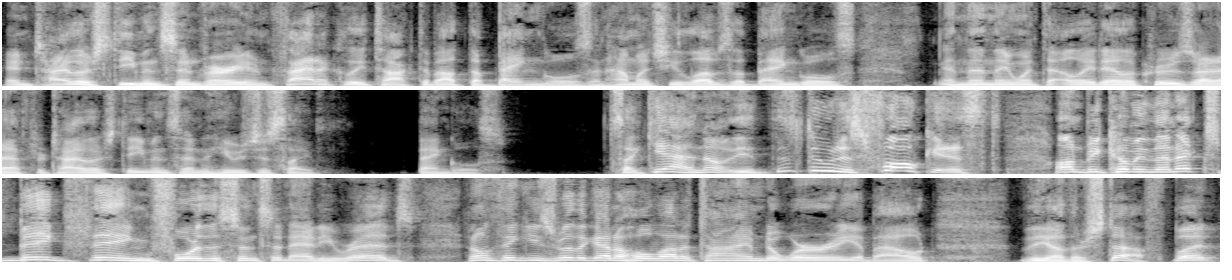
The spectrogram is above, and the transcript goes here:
and Tyler Stephenson very emphatically talked about the Bengals and how much he loves the Bengals. And then they went to Elly De La Cruz right after Tyler Stephenson, and he was just like, Bengals. It's like, yeah, no, this dude is focused on becoming the next big thing for the Cincinnati Reds. I don't think he's really got a whole lot of time to worry about the other stuff. But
